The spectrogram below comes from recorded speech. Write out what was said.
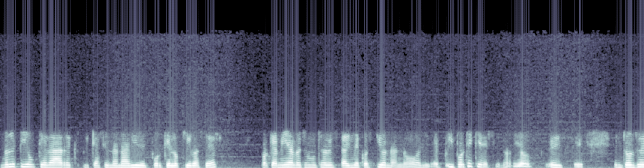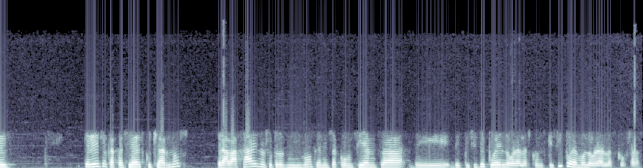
no le tengo que dar explicación a nadie del por qué lo quiero hacer, porque a mí a veces muchas veces también me cuestionan, ¿no? ¿Y por qué quieres? ¿no? Yo, este, entonces, tener esa capacidad de escucharnos, trabajar en nosotros mismos, en esa confianza de, de que sí se pueden lograr las cosas, que sí podemos lograr las cosas,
